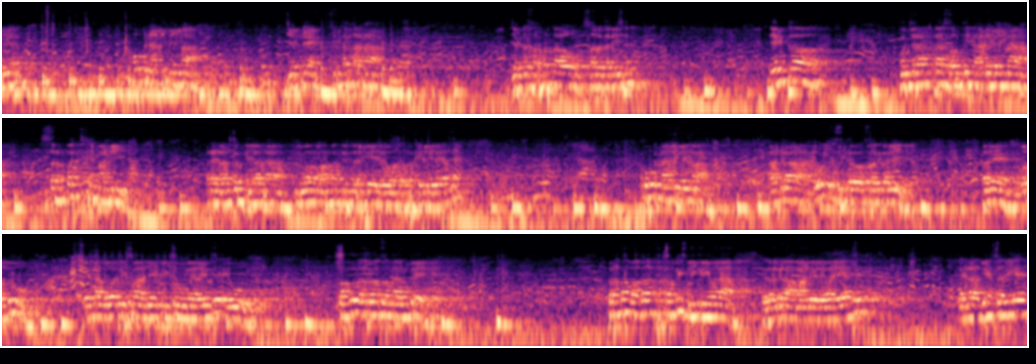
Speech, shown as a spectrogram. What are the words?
ભવ્ય ખૂબ નાની વયમાં જેમને શિખરતાના, જેમને સફળતાઓ સર કરી છે. એક ગુજરાતના સૌથી નાની વયના સરપંચથી માંડી અને રાજકોટ જિલ્લાના યુવા મહામંત્રી તરીકે જેઓ સફર કરી રહ્યા છે. ખૂબ નાની વયમાં આટલા ઉચ્ચ શિખરો સર કરી અને વધુ એના ઓફિસમાં જે પીછું ઉમેરાયું છે એવું સમૂહ લગ્નોત્સવના રૂપે. પ્રથમ વખત છવ્વીસ દીકરીઓના લગ્ન માંડવે લેવાઈ રહ્યા છે. એમના અધ્યક્ષ તરીકે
